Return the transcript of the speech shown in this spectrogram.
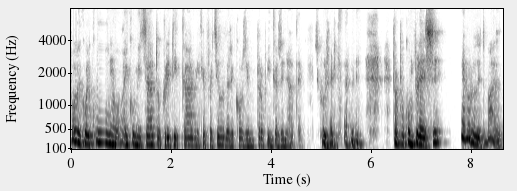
Poi qualcuno ha incominciato a criticarmi che facevo delle cose troppo incasinate, scusa il termine, troppo complesse, e allora ho detto, ma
